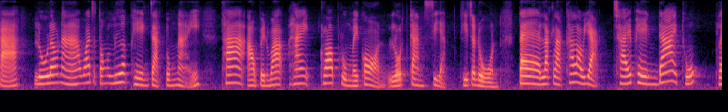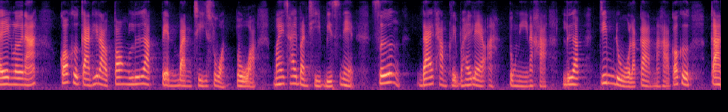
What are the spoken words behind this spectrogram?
คะ รู้แล้วนะว่าจะต้องเลือกเพลงจากตรงไหน ถ้าเอาเป็นว่าให้ครอบคลุมไว้ก่อน ลดการเสี่ยงที่จะโดน แต่หลักๆ ถ้าเราอยากใช้เพลงได้ทุกเพลงเลยนะ ก็คือการที่เราต้องเลือกเป็นบัญชีส่วนตัว ไม่ใช่บัญชีบิสเนสซึ่งได้ทำคลิปไว้ให้แล้วอะ ตรงนี้นะคะ เลือกจิ้มดูละกันนะคะ ก็คือการ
